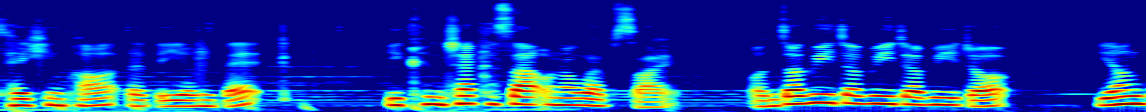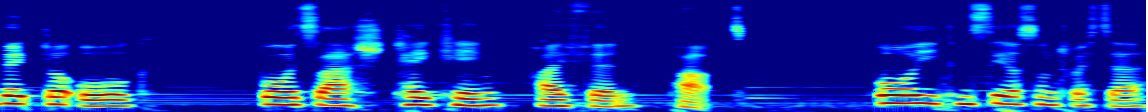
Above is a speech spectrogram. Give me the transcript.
taking part at the Young Vic, you can check us out on our website on www.youngvic.org forward slash taking hyphen part. Or you can see us on Twitter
